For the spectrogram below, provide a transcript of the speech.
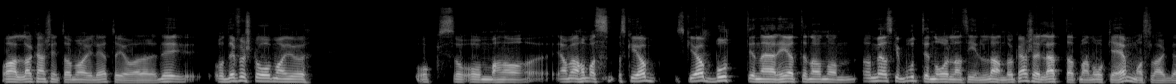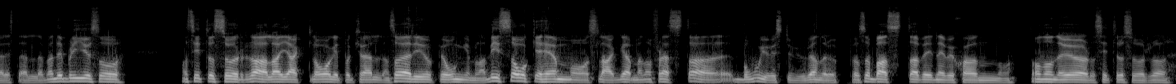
Och alla kanske inte har möjlighet att göra det. det och det förstår man ju också om man har, ja men har man, ska jag, ska jag bott i närheten av någon, om jag ska bott i Norrlands inland, då kanske det är lätt att man åker hem och slaggar istället. Men det blir ju så, man sitter och surrar alla jaktlaget på kvällen, så är det ju uppe i Ångermanland. Vissa åker hem och slaggar, men de flesta bor ju i stugan där uppe. Och så bastar vi nere vid sjön och tar någon öl och sitter och surrar.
